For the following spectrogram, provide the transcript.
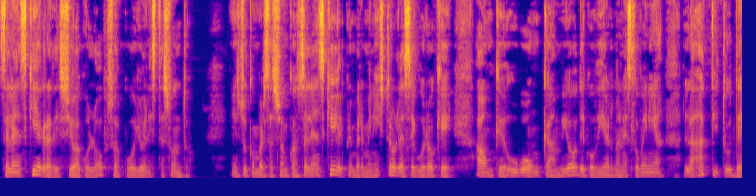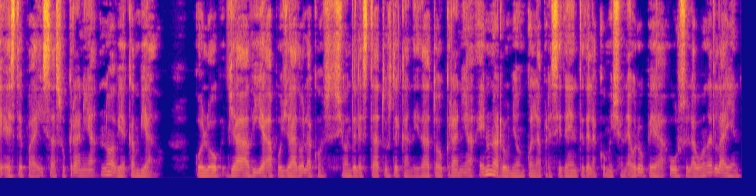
Zelensky agradeció a Golob su apoyo en este asunto. En su conversación con Zelensky, el primer ministro le aseguró que, aunque hubo un cambio de gobierno en Eslovenia, la actitud de este país a Ucrania no había cambiado. Golov ya había apoyado la concesión del estatus de candidato a Ucrania en una reunión con la presidenta de la Comisión Europea, Ursula von der Leyen,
